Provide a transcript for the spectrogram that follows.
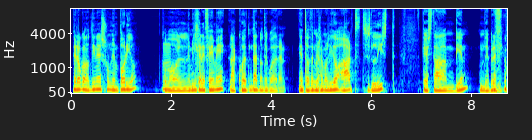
pero cuando tienes un emporio, como el Emilcar FM, las cuentas no te cuadran. Entonces nos hemos ido a Arts List, que están bien de precio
